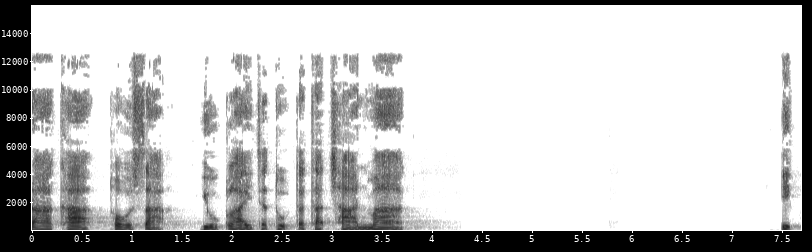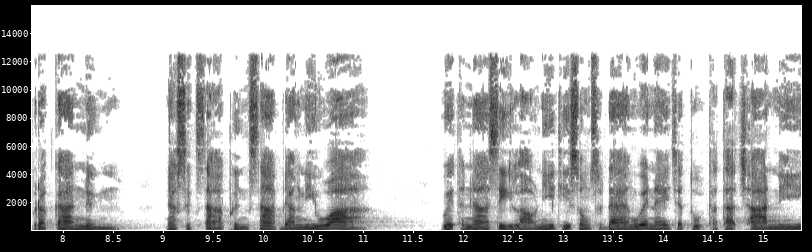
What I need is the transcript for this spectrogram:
ราคะโทสะอยู่ไกลจตุตถฌานมาก อีกประการหนึ่ง นักศึกษาพึงทราบดังนี้ว่า เวทนาสี่เหล่านี้ที่ทรงแสดงไว้ในจตุตถฌานนี้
